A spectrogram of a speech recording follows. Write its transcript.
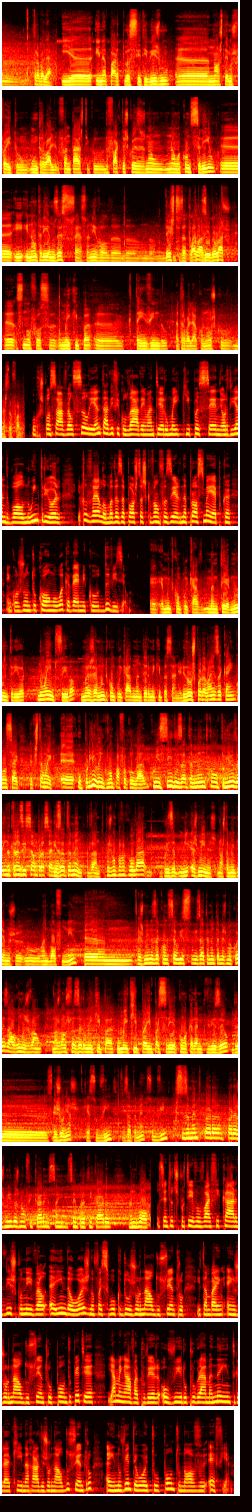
trabalhar. E, uh, e na parte do associativismo, nós temos feito um, um, trabalho fantástico. De facto, as coisas não, não aconteceriam e, e, não teríamos esse sucesso a nível de, de destes atletas claro, e de outros, claro. Eh, se não fosse uma equipa eh, que tem vindo a trabalhar connosco desta forma. O responsável salienta a dificuldade em manter uma equipa sénior de handball no interior e revela uma das apostas que vão fazer na próxima época, em conjunto com o Académico de Viseu. É, é muito complicado manter no interior, não é impossível, mas é muito complicado manter uma equipa sénior. E dou os parabéns a quem consegue. A questão é que eh, o período em que vão para a faculdade coincide exatamente com o período em da que... transição para a sénior. Exatamente, portanto, depois vão para a faculdade, por exemplo, as meninas, nós também temos o handball feminino, hum, as meninas aconteceu isso exatamente a mesma coisa, algumas vão, nós vamos fazer uma equipa, uma equipa em parceria com o Académico de Viseu, de Júniors, que é sub-20, exatamente, sub-20, precisamente para, para as miúdas não ficarem sem, sem praticar handball. O Centro Desportivo vai ficar disponível ainda hoje no Facebook do Jornal do Centro e também em jornaldocentro.pt e amanhã vai poder ouvir o programa na íntegra aqui na Rádio Jornal do Centro em 98.9 FM.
